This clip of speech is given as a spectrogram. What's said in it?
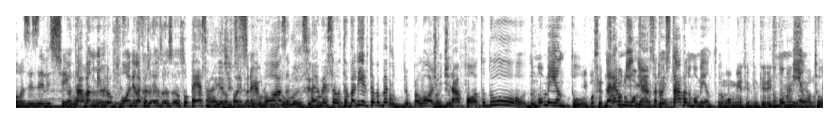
Ou às vezes eles chegam. Eu tava no microfone lá, que eu, eu, eu- sou péssima com Ai, o a gente microfone, fico pegou no- nervosa. no lance Aí o né? Marcelo tava ali, ele tava lógico, em Bateu. tirar a foto do, do momento. E você Não era minha, momento. só que eu estava no momento. No momento de interesse No momento. Marcelo.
